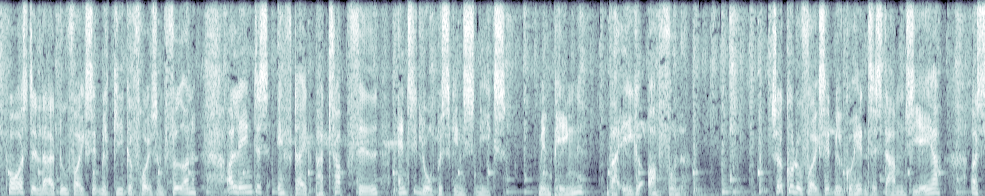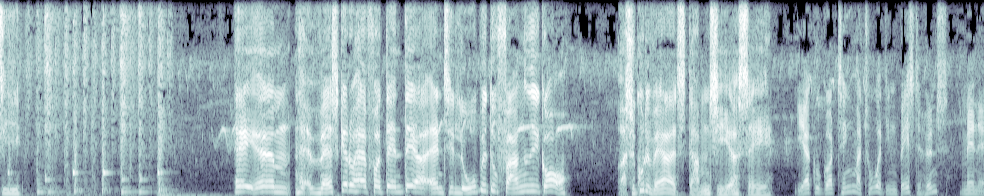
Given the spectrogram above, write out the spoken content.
Forestil dig, at du for eksempel gik og frøs om fødderne og længtes efter et par topfede antilopeskin-sneaks. Men pengene var ikke opfundet. Så kunne du for eksempel gå hen til stammens jæger og sige, Hey, øhm, hvad skal du have for den der antilope, du fangede i går? Og så kunne det være, at stammens jæger sagde, Jeg kunne godt tænke mig to af dine bedste høns, men øh,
